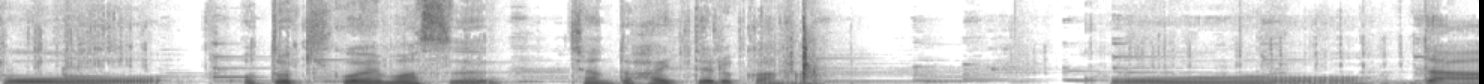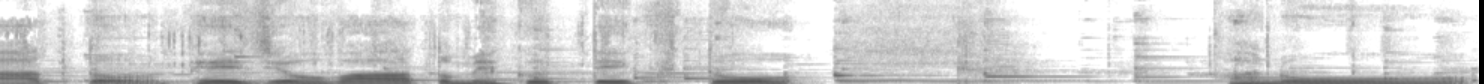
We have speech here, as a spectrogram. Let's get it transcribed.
こう、音聞こえます？ちゃんと入ってるかな？こう、ダーッとページをわーっとめくっていくと、あのー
